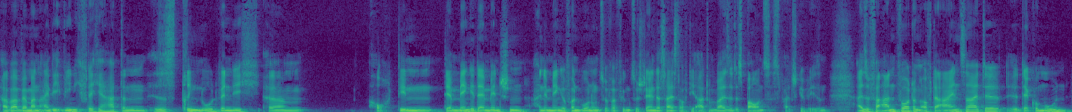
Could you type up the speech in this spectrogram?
Aber wenn man eigentlich wenig Fläche hat, dann ist es dringend notwendig, ähm, auch den, der Menge der Menschen eine Menge von Wohnungen zur Verfügung zu stellen. Das heißt, auch die Art und Weise des Bauens ist falsch gewesen. Also Verantwortung auf der einen Seite äh, der Kommunen,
